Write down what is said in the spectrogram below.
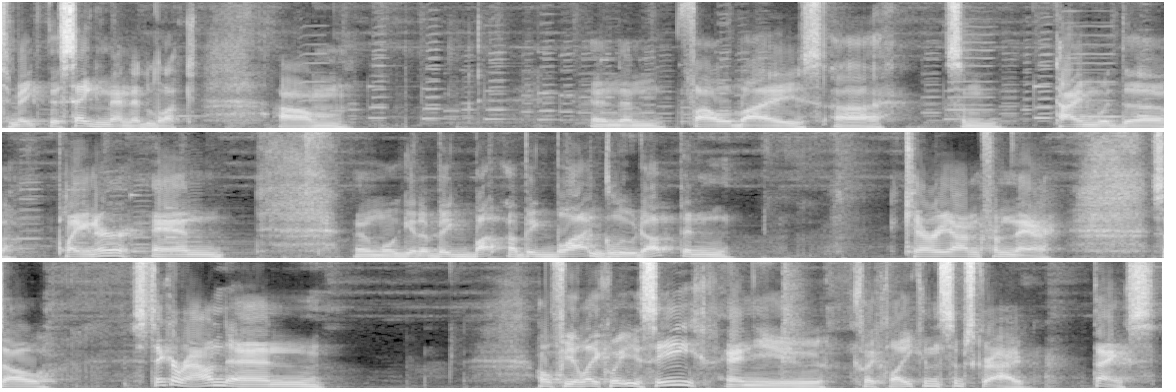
to make the segmented look. Um, and then followed by uh, some time with the planer and then we'll get a big a big block glued up and carry on from there. So stick around and hopefully you like what you see and you click like and subscribe. Thanks.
